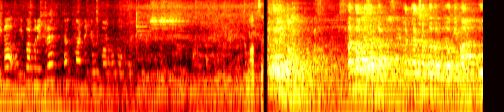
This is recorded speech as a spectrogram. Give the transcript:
ಈಗ ಇಬ್ಬೊಬ್ಬರು ಇದ್ರೆ ಹೆಲ್ಪ್ ಮಾಡ್ಲಿಕ್ಕೆ ಯೂಸ್ ಮಾಡ್ಬೋದು ಬರ್ತಾವಲ್ಲ ಶಬ್ದ. ಕ್ಲಕ್ ಕ್ಲಕ್ ಶಬ್ದ ಬರ್ತದೆ okay one two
